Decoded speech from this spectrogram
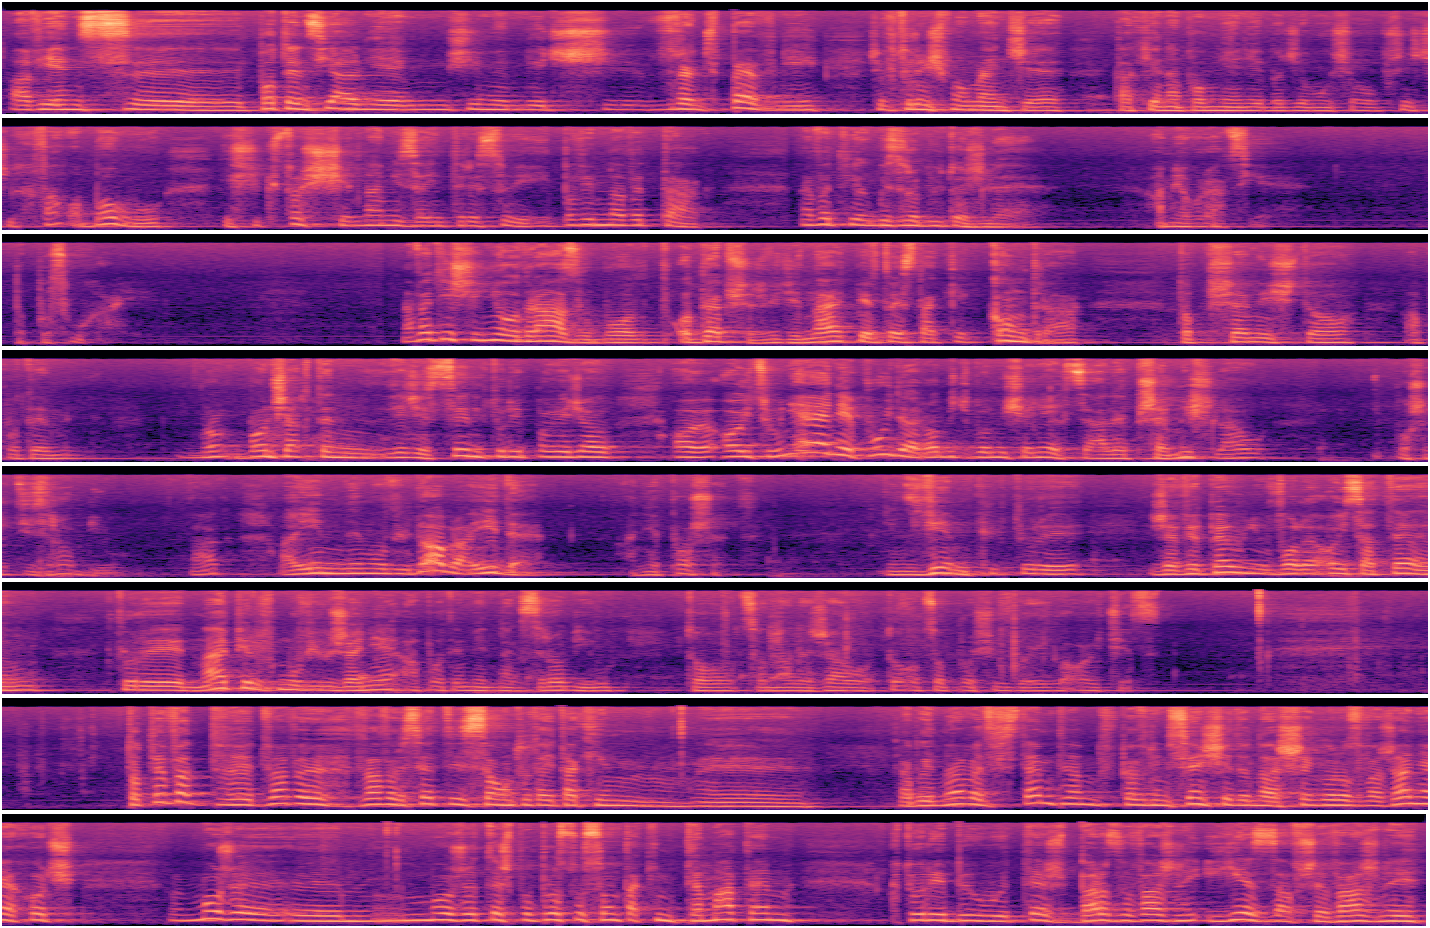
a więc y, potencjalnie musimy być wręcz pewni, że w którymś momencie takie napomnienie będzie musiało przyjść. I chwała Bogu, jeśli ktoś się nami zainteresuje. I powiem nawet tak, nawet jakby zrobił to źle, a miał rację, to posłuchaj. Nawet jeśli nie od razu, bo odeprzesz, wiecie, najpierw to jest takie kontra, to przemyśl to, a potem bądź jak ten, wiecie, syn, który powiedział ojcu, nie, nie pójdę robić, bo mi się nie chce, ale przemyślał i poszedł i zrobił. Tak? A inny mówił, dobra, idę, a nie poszedł. Więc wiem, który, że wypełnił wolę ojca tę, który najpierw mówił, że nie, a potem jednak zrobił to, co należało, to, o co prosił go jego ojciec. To te dwa, dwa wersety są tutaj takim e, jakby nawet wstępem w pewnym sensie do naszego rozważania, choć może, e, może też po prostu są takim tematem, który był też bardzo ważny i jest zawsze ważny,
